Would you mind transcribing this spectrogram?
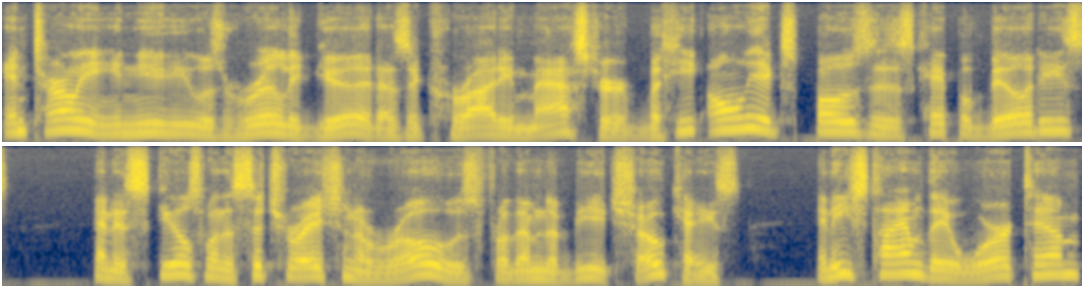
Internally, he knew he was really good as a karate master, but he only exposed his capabilities and his skills when the situation arose for them to be showcased. And each time they worked him,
